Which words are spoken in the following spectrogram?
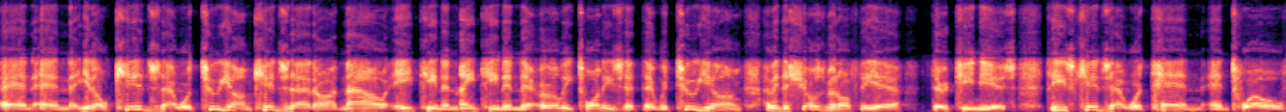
And, and you know, kids that were too young, kids that are now 18 and 19 in their early 20s, that they were too young. I mean, the show's been off the air 13 years. These kids that were 10 and 12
